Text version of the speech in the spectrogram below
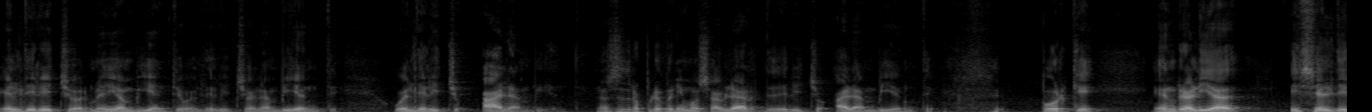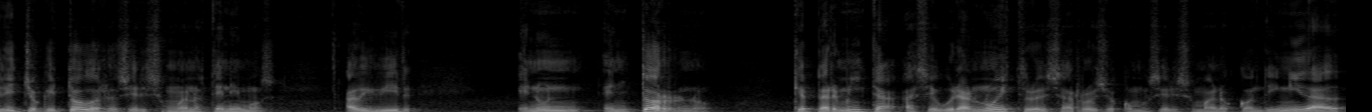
el derecho al medio ambiente o el derecho al ambiente o el derecho al ambiente. Nosotros preferimos hablar de derecho al ambiente porque en realidad es el derecho que todos los seres humanos tenemos a vivir en un entorno que permita asegurar nuestro desarrollo como seres humanos con dignidad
